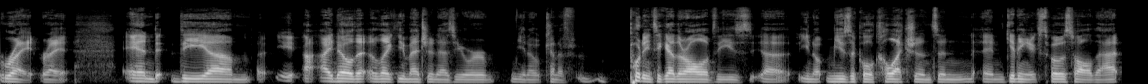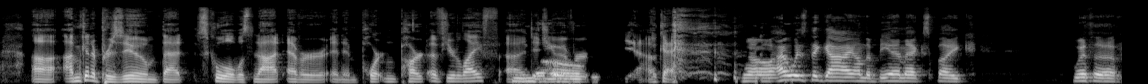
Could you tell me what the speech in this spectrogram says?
Right, right. And the um, I know that, like you mentioned, as you were, you know, kind of putting together all of these, uh, you know, musical collections and and getting exposed to all that. Uh, I'm going to presume that school was not ever an important part of your life. Uh, no. Did you ever? Yeah. Okay. no, I was the guy on the BMX bike with a.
